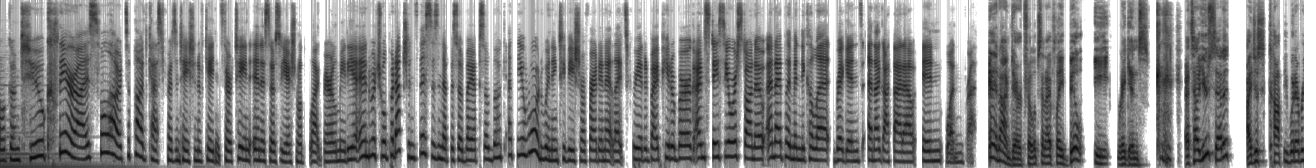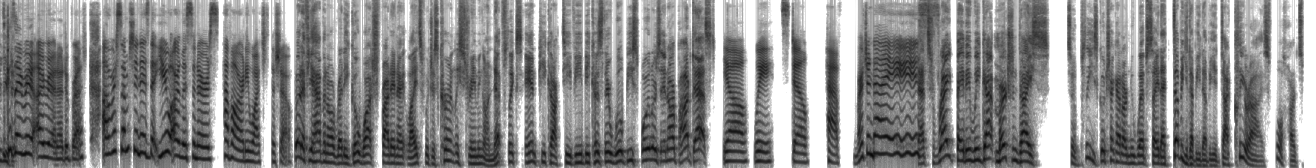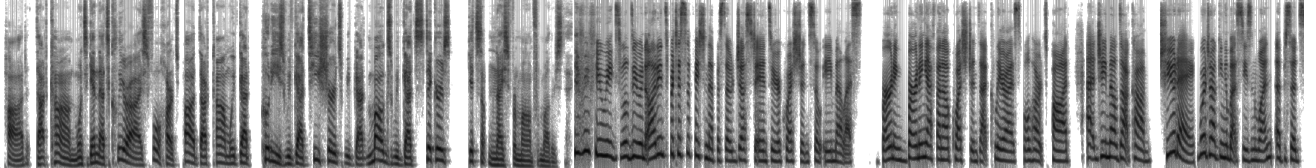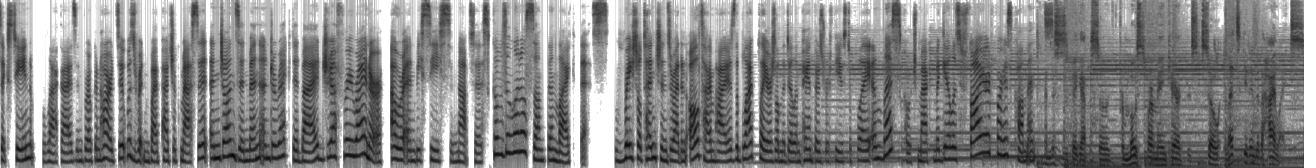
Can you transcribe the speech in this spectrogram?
Welcome to Clear Eyes, Full Hearts, a podcast presentation of Cadence 13 in association with Black Barrel Media and Ritual Productions. This is an episode by episode look at the award winning TV show Friday Night Lights, created by Peter Berg. I'm Stacey Oristano, and I play Mindy Colette Riggins, and I got that out in one breath. And I'm Derek Phillips, and I play Bill E. Riggins. That's how you said it. I just copy whatever you Because. I, ra- I ran out of breath. Our assumption is that you, our listeners, have already watched the show. But if you haven't already, go watch Friday Night Lights, which is currently streaming on Netflix and Peacock TV because there will be spoilers in our podcast. Y'all, we still have merchandise. That's right, baby. We got merchandise. So please go check out our new website at www.cleareyesfullheartspod.com. Once again, that's cleareyesfullheartspod.com. We've got hoodies, we've got t-shirts, we've got mugs, we've got stickers. Get something nice for mom for Mother's Day. Every few weeks, we'll do an audience participation episode just to answer your questions. So email us burning, burning FNL questions at Clear Eyes Full Hearts Pod at gmail.com. Today, we're talking about season one, episode 16, Black Eyes and Broken Hearts. It was written by Patrick Massett and John Zinman and directed by Jeffrey Reiner. Our NBC synopsis goes a little something like this. Racial tensions are at an all time high as the black players on the Dillon Panthers refuse to play unless Coach Mac McGill is fired for his comments. And this is a big episode for most of our main characters. So let's get into the highlights.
